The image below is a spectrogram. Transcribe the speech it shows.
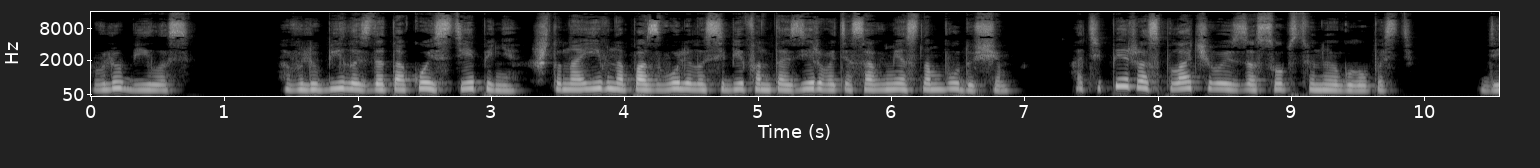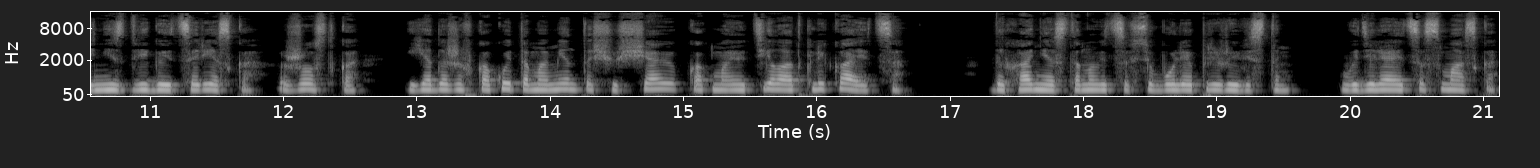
влюбилась. Влюбилась до такой степени, что наивно позволила себе фантазировать о совместном будущем. А теперь расплачиваюсь за собственную глупость. Денис двигается резко, жестко, я даже в какой-то момент ощущаю, как мое тело откликается. Дыхание становится все более прерывистым, выделяется смазка,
